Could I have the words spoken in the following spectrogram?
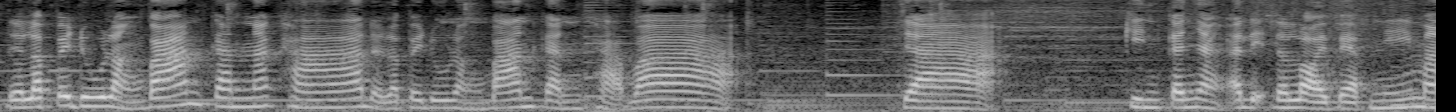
เดี๋ยวเราไปดูหลังบ้านกันนะคะ เดี๋ยวเราไปดูหลังบ้านกันค่ะว่า จะกินกันอย่างอเด็ดอร่อยแบบนี้ไหม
